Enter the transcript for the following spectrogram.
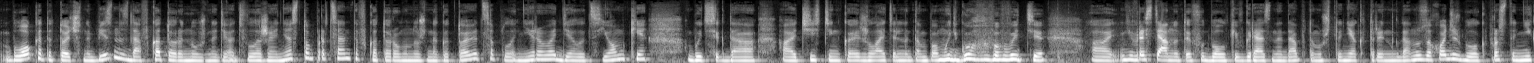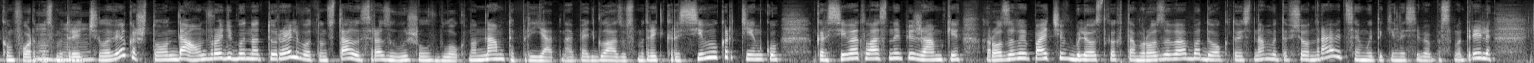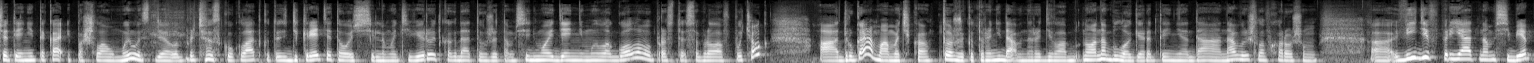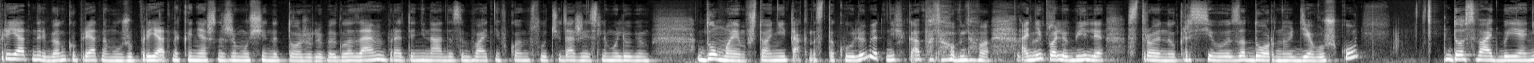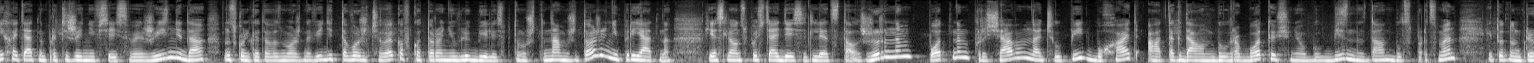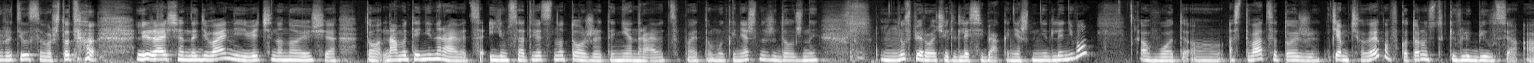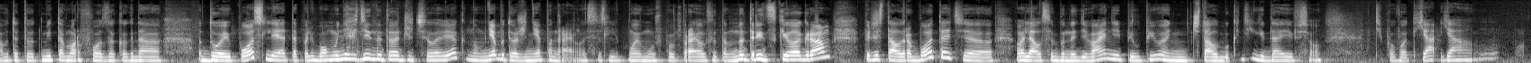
блог это точно бизнес, да, в который нужно делать вложения 100%, в которому нужно готовиться, планировать, делать съемки, быть всегда а, чистенькой, желательно там помыть голову, выйти а, не в растянутой футболке, в грязной, да, потому что некоторые иногда, ну, заходишь в блог, просто некомфортно угу. смотреть человека, что он, да, он вроде бы натурель, вот он встал и сразу вышел в блог. Но нам-то приятно опять глазу смотреть красивую картинку, красивые атласные пижамки, розовые патчи в блестках, там розовый ободок. То есть нам это все нравится, и мы такие на себя посмотрели. Что-то я не такая, и пошла умылась, сделала прическу, укладку. То есть в декрете это очень сильно мотивирует, когда ты уже там седьмой день не мыла голову, просто я собрала в пучок, а другая мамочка, тоже, которая недавно родила, но она блогер, это не, да, она вышла в хорошем э, виде, в приятном, себе приятно, ребенку приятно, мужу приятно, конечно же, мужчина мужчины тоже любят глазами, про это не надо забывать ни в коем случае, даже если мы любим, думаем, что они и так нас такую любят, нифига подобного. Это они точно. полюбили стройную, красивую, задорную девушку, до свадьбы, и они хотят на протяжении всей своей жизни, да, насколько это возможно, видеть того же человека, в которого они влюбились, потому что нам же тоже неприятно, если он спустя 10 лет стал жирным, потным, прыщавым, начал пить, бухать, а тогда он был работающий, у него был бизнес, да, он был спортсмен, и тут он превратился во что-то лежащее на диване и вечно ноющее, то нам это не нравится, и им, соответственно, тоже это не нравится, поэтому мы, конечно же, должны, ну, в первую очередь для себя, конечно, не для него, вот, э, оставаться той же, тем человеком, человеком, в который он все-таки влюбился. А вот эта вот метаморфоза, когда до и после, это по-любому не один и тот же человек. Но мне бы тоже не понравилось, если бы мой муж поправился там на 30 килограмм, перестал работать, э, валялся бы на диване, пил пиво, не читал бы книги, да, и все. Типа вот я, я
